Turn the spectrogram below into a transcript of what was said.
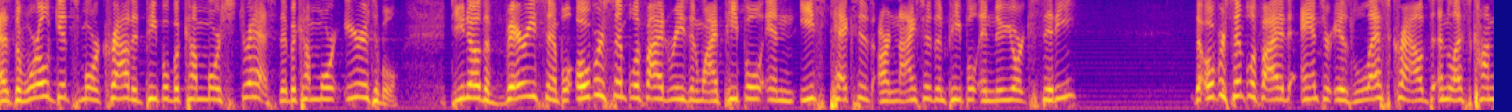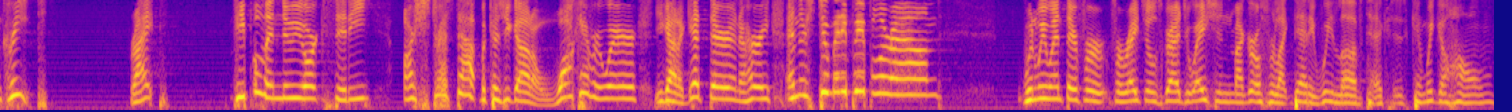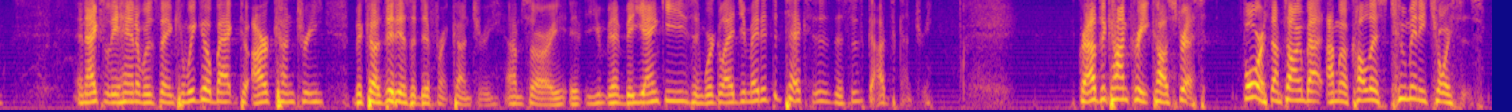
As the world gets more crowded, people become more stressed. They become more irritable. Do you know the very simple, oversimplified reason why people in East Texas are nicer than people in New York City? The oversimplified answer is less crowds and less concrete, right? People in New York City are stressed out because you got to walk everywhere, you got to get there in a hurry, and there's too many people around. When we went there for, for Rachel's graduation, my girls were like, Daddy, we love Texas. Can we go home? And actually, Hannah was saying, Can we go back to our country? Because it is a different country. I'm sorry. If you may be Yankees, and we're glad you made it to Texas. This is God's country. Crowds and concrete cause stress. Fourth, I'm talking about, I'm going to call this too many choices.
